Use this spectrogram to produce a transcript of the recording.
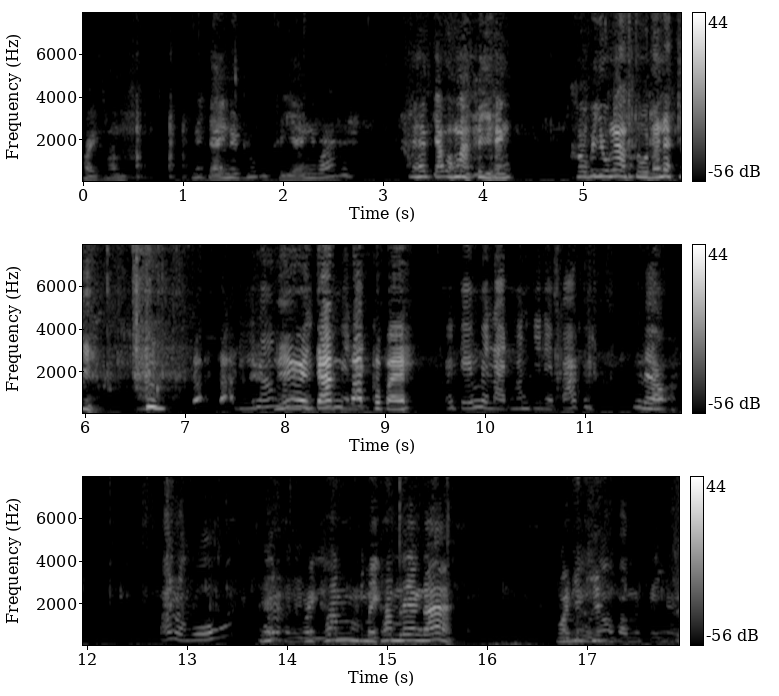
ค่อยๆทำในใจนึกดูขยงนี่วะแม่มจับออกมาขยงเขาไปอยู่งามตูดแล้วนะกี่ดีเนาะนี่จับปั๊บเข้าไปไอ้เต็มเวลามันจะได้ปักนี่แล้วปักละโว้เนี่ยไม่คำไม่คำแรงนะว่าจะคิดเนาะว่ามันเป็นเอ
